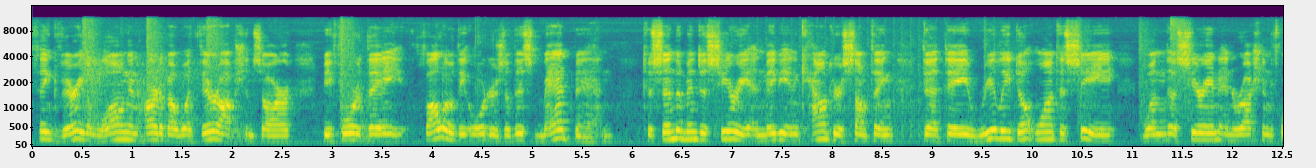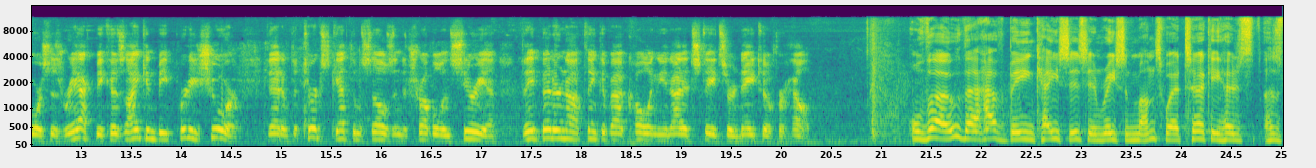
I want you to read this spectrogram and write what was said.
think very long and hard about what their options are before they follow the orders of this madman to send them into Syria and maybe encounter something that they really don't want to see when the Syrian and Russian forces react. Because I can be pretty sure that if the Turks get themselves into trouble in Syria, they better not think about calling the United States or NATO for help. Although there have been cases in recent months where Turkey has, has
